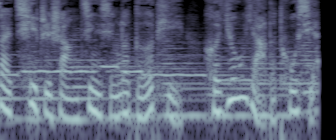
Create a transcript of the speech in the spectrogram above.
在气质上进行了得体和优雅的凸显，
